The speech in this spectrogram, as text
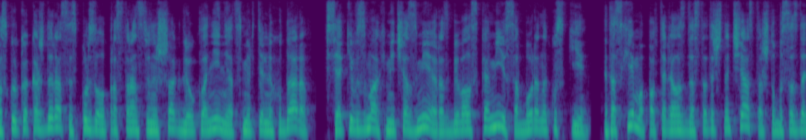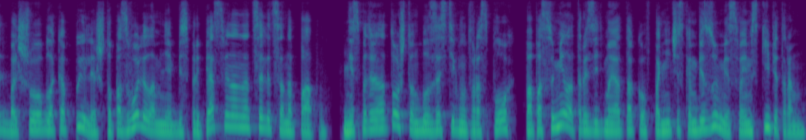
Поскольку каждый раз использовал пространственный шаг для уклонения от смертельных ударов, всякий взмах меча змея разбивал скамьи собора на куски. Эта схема повторялась достаточно часто, чтобы создать большое облако пыли, что позволило мне беспрепятственно нацелиться на папу. Несмотря на то, что он был застигнут врасплох, папа сумел отразить мою атаку в паническом безумии своим скипетром.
